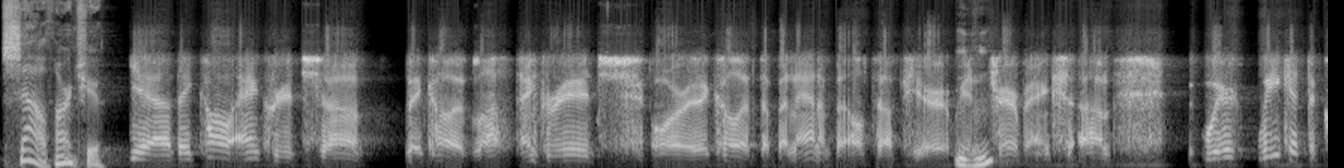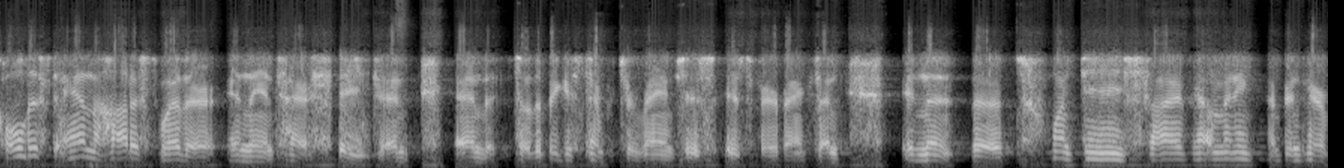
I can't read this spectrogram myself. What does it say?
south, aren't you? Yeah, they call Anchorage. Uh, they call it Los Anchorage, or they call it the Banana Belt up here in Fairbanks. Um, we're, we get the coldest and the hottest weather in the entire state, and and so the biggest temperature range is, is Fairbanks. And in the the twenty five, how many? I've been here,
